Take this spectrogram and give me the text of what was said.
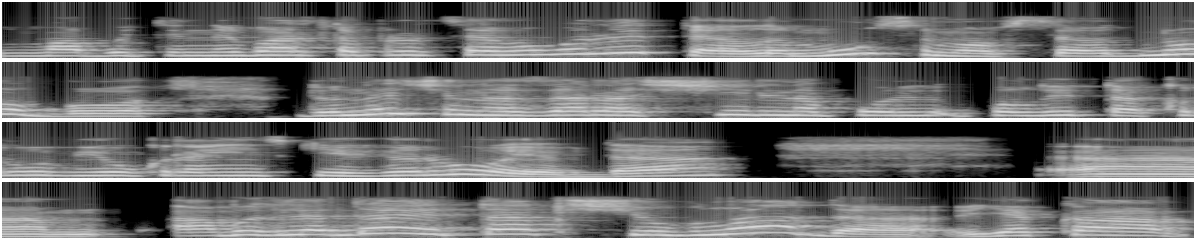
мабуть, і не варто про це говорити, але мусимо все одно, бо Донеччина зараз щільно пол- полита кров'ю українських героїв. Да? Е, а виглядає так, що влада, яка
